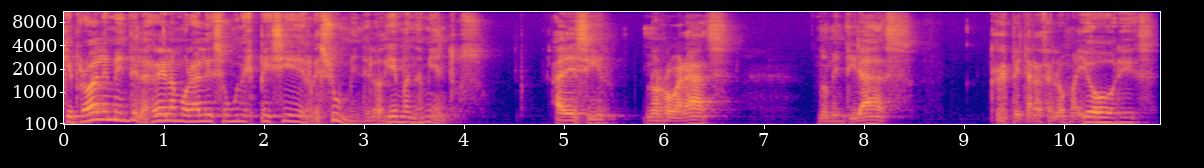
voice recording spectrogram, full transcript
que probablemente las reglas morales son una especie de resumen de los diez mandamientos, a decir, no robarás, no mentirás, respetarás a los mayores,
